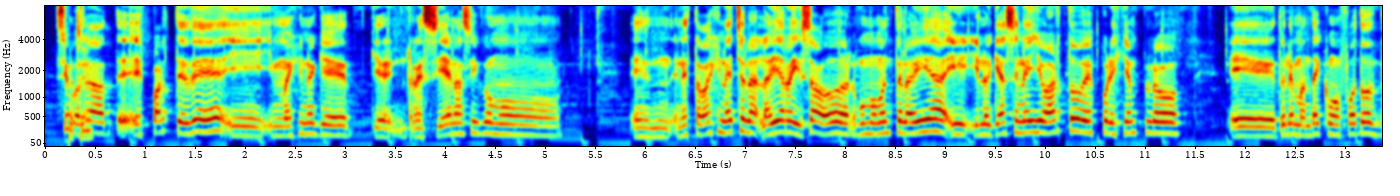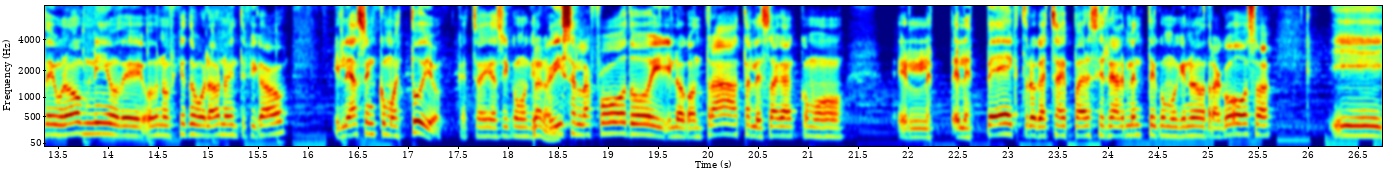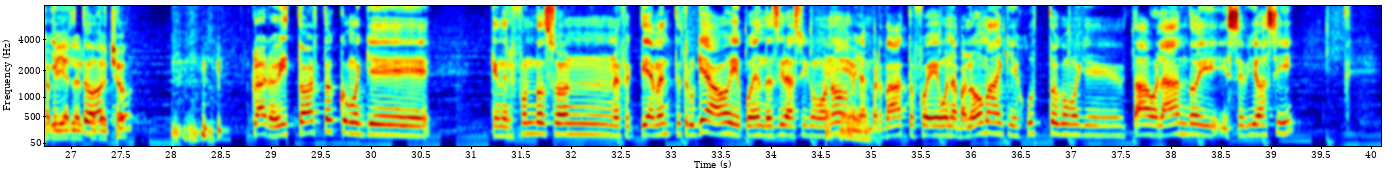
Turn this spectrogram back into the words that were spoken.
Sí, pues, o sea, es parte de, y imagino que, que recién así como en, en, esta página, de hecho la, había revisado en algún momento de la vida, y, lo que hacen ellos harto es, por ejemplo, eh, tú les mandáis como fotos de un ovni o de, un objeto volador no identificado, y le hacen como estudio, ¿cachai? Así como que revisan la foto y, y, lo contrastan, le sacan como el, espectro, ¿cachai? Para ver si realmente como que no es otra cosa. Y, Para el Photoshop. Claro, he visto hartos como que, que en el fondo son efectivamente truqueados y pueden decir así como, no, mira, en verdad esto fue una paloma que justo como que estaba volando y, se vio así.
